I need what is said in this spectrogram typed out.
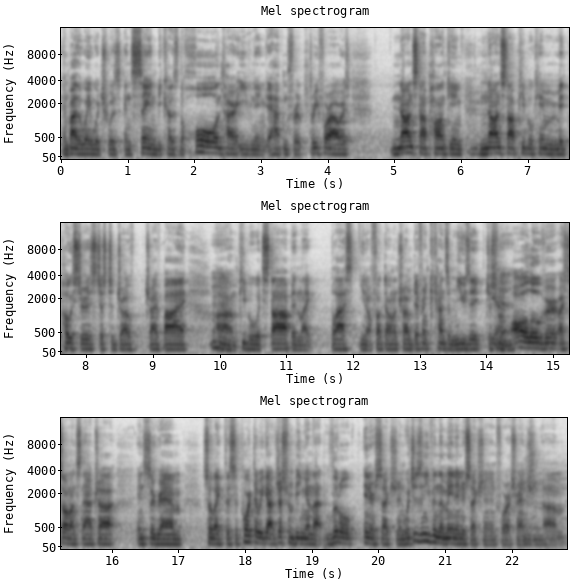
And by the way, which was insane because the whole entire evening it happened for three four hours, nonstop honking, nonstop people came mid posters just to drive drive by. Um, people would stop and like blast you know fuck Donald Trump, different kinds of music just from all over. I saw it on Snapchat, Instagram. So like the support that we got just from being in that little intersection, which isn't even the main intersection in 4S Ranch, um,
